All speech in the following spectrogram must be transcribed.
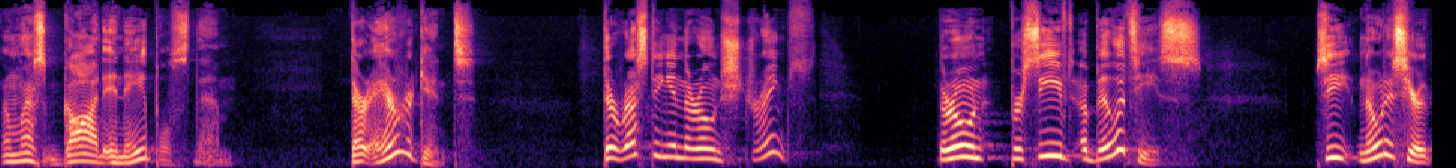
unless God enables them. They're arrogant. They're resting in their own strength, their own perceived abilities. See, notice here,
